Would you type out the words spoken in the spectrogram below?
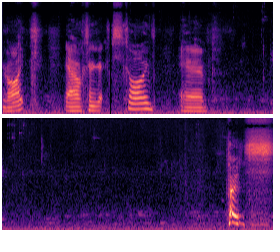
like. See you next time. And peace.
